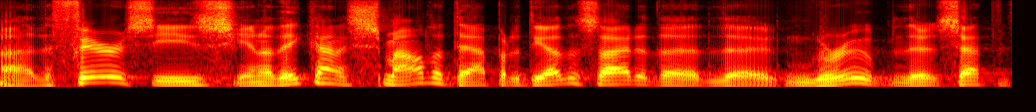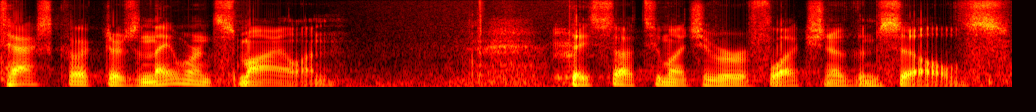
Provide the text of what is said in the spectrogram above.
Uh, the Pharisees, you know, they kind of smiled at that, but at the other side of the, the group, there sat the tax collectors, and they weren't smiling. They saw too much of a reflection of themselves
